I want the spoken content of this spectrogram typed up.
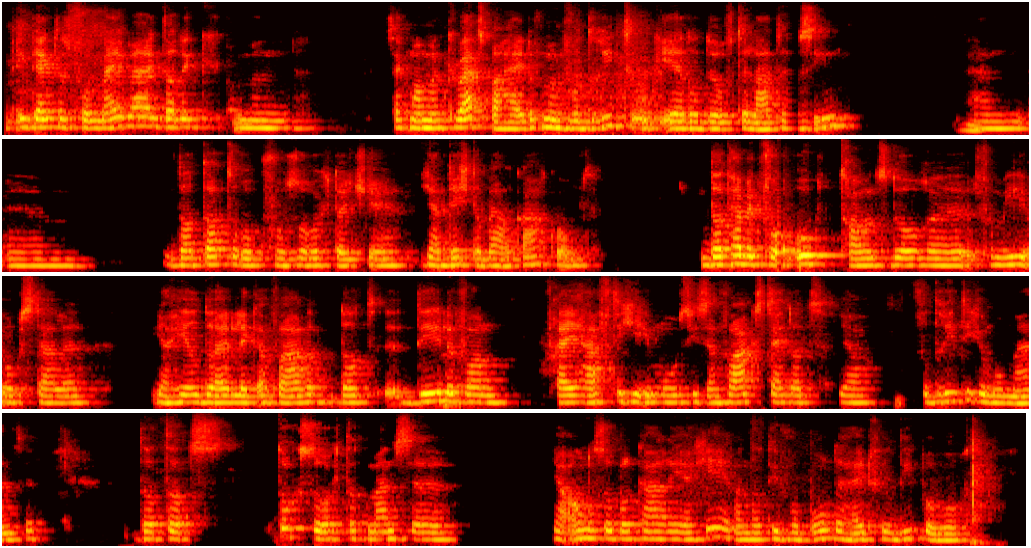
Ik denk dat het voor mij werkt dat ik mijn, zeg maar, mijn kwetsbaarheid of mijn verdriet ook eerder durf te laten zien. En ehm, dat dat er ook voor zorgt dat je ja, dichter bij elkaar komt. Dat heb ik voor ook trouwens door uh, het familieopstellen ja, heel duidelijk ervaren. Dat delen van vrij heftige emoties en vaak zijn dat ja, verdrietige momenten. Dat dat toch zorgt dat mensen ja, anders op elkaar reageren en dat die verbondenheid veel dieper wordt.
